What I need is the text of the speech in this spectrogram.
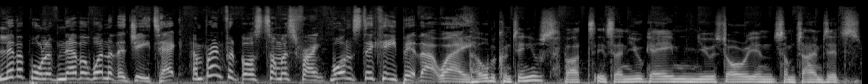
Liverpool have never won at the G-Tech, and Brentford boss Thomas Frank wants to keep it that way. I hope it continues, but it's a new game, new story, and sometimes it's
